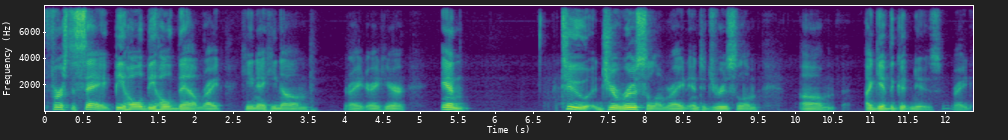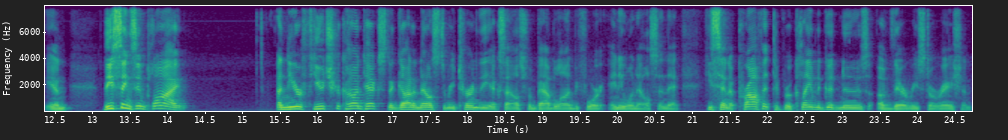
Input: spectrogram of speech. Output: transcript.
first to say, behold, behold them, right? Hine hinam, right, right here. And to Jerusalem, right? And to Jerusalem, um, I give the good news, right? And these things imply a near future context that God announced the return of the exiles from Babylon before anyone else, and that he sent a prophet to proclaim the good news of their restoration.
